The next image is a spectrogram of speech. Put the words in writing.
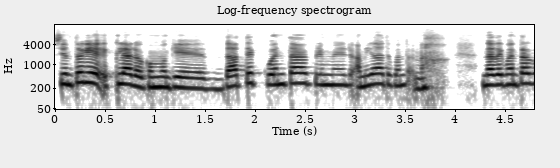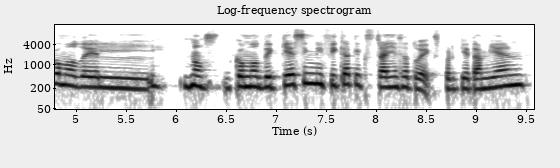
siento que, claro, como que date cuenta primero, amiga, date cuenta, no, date cuenta como del, no, como de qué significa que extrañes a tu ex, porque también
